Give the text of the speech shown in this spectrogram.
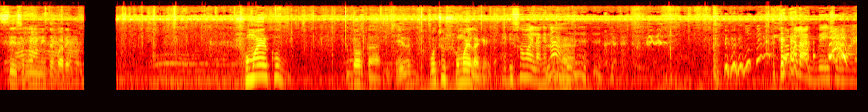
সে সেরকম নিতে পারে। সময়ের খুব দরকার এর প্রচুর সময় লাগে। এটি সময় লাগে না? হ্যাঁ। লাগবে এই সময়।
